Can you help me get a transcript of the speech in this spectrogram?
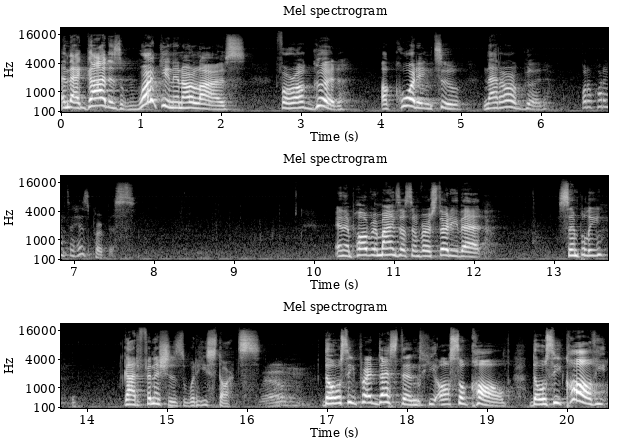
and that God is working in our lives for our good according to not our good, but according to his purpose. And then Paul reminds us in verse 30 that simply God finishes what he starts. Well. Those he predestined, he also called. Those he called, he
